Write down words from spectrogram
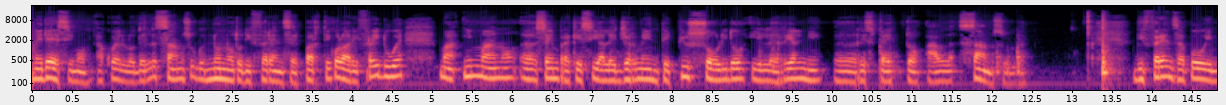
medesimo a quello del Samsung, non noto differenze particolari fra i due, ma in mano eh, sembra che sia leggermente più solido il Realme eh, rispetto al Samsung. Differenza poi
